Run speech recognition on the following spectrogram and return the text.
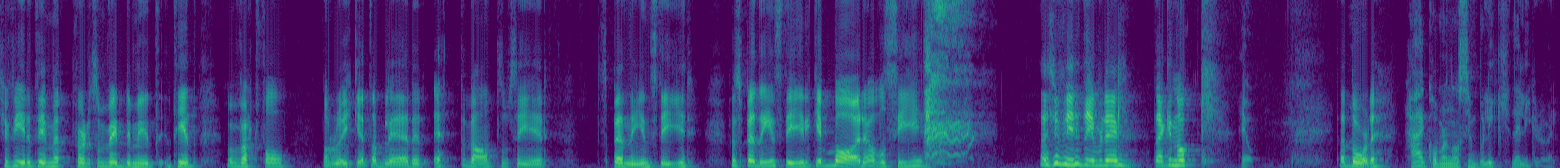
24 timer føles som veldig mye tid, og i hvert fall når du ikke etablerer et eller annet som sier spenningen stiger. For spenningen stiger ikke bare av å si det er 24 timer til. Det er ikke nok. Jo. Det er dårlig. Her kommer det noe symbolikk. Det liker du vel?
